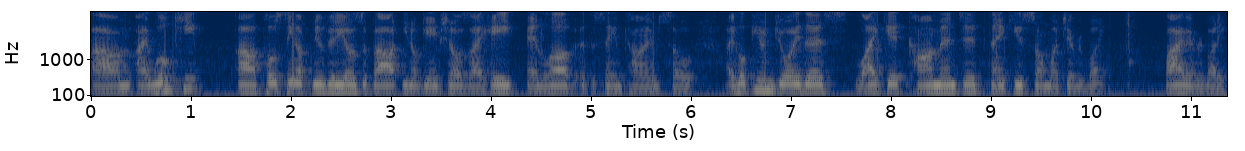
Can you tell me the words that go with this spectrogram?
Um, I will keep uh, posting up new videos about you know game shows I hate and love at the same time. So I hope you enjoy this. Like it, comment it. Thank you so much, everybody. Bye, everybody.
